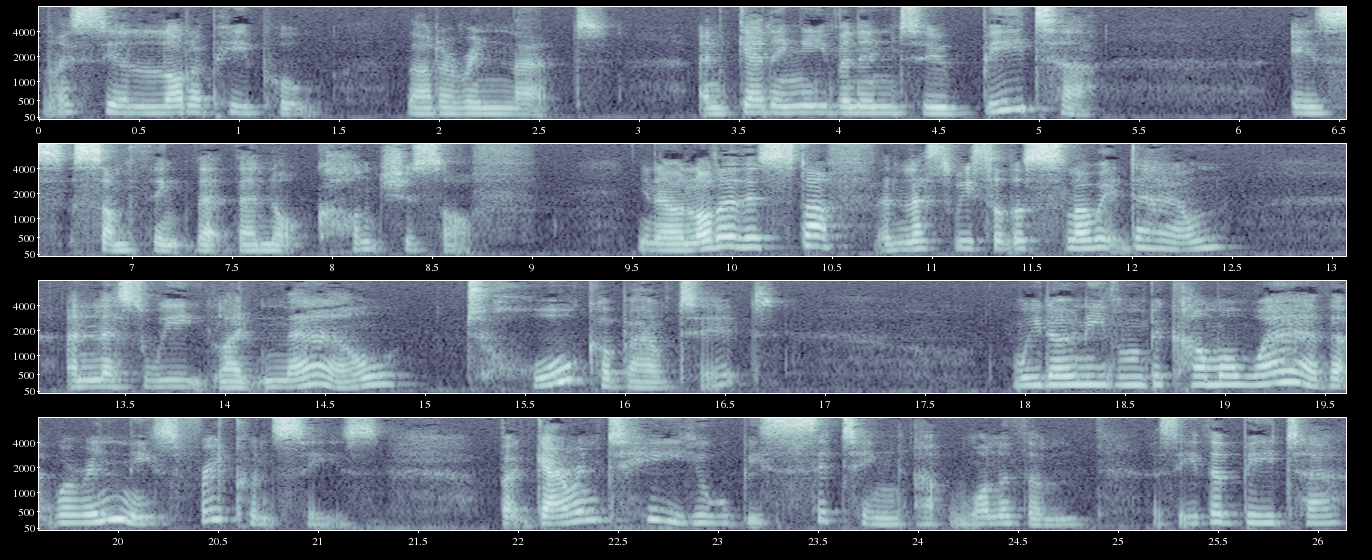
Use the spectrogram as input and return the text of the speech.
And I see a lot of people that are in that. And getting even into beta is something that they're not conscious of. You know, a lot of this stuff, unless we sort of slow it down, unless we, like now, talk about it, we don't even become aware that we're in these frequencies. But guarantee you will be sitting at one of them as either beta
